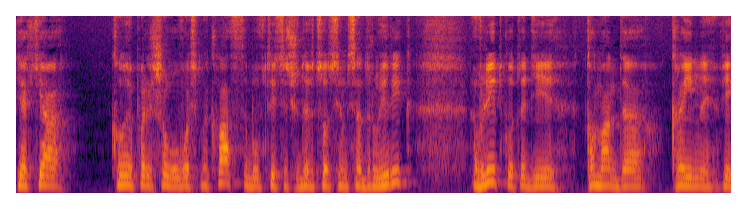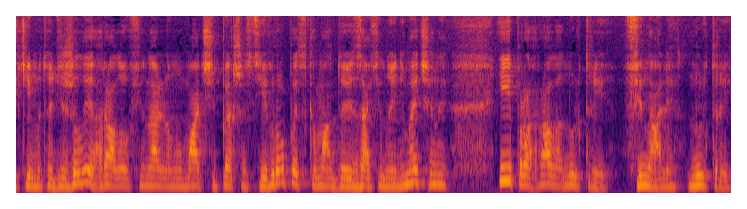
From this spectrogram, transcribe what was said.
як я коли я перейшов у восьмий клас, це був 1972 рік. Влітку тоді команда країни, в якій ми тоді жили, грала у фінальному матчі першості Європи з командою Західної Німеччини і програла 0-3 в фіналі 0-3.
